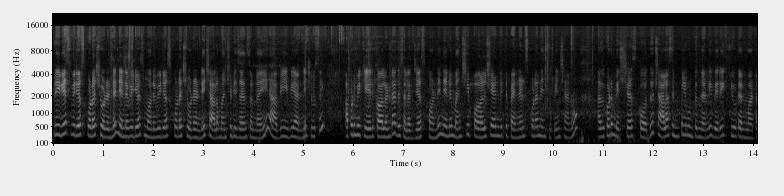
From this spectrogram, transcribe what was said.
ప్రీవియస్ వీడియోస్ కూడా చూడండి. నిన్న వీడియోస్ మొన్న వీడియోస్ కూడా చూడండి. చాలా మంచి డిజైన్స్ ఉన్నాయి. అవి ఇవి అన్నీ చూసి అప్పుడు మీకు ఏది కావాలంటే అది సెలెక్ట్ చేసుకోండి. నేను మంచి పర్ల్ చైన్ విత్ పెండెంట్స్ కూడా నేను చూపించాను. అవి కూడా మిస్ చేసుకోవద్దు. చాలా సింపుల్గా ఉంటుందండి. వెరీ క్యూట్ అనమాట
